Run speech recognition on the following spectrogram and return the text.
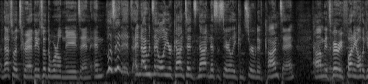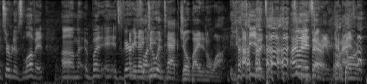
And that's what's great. I think it's what the world needs. And and listen, and I would say all your content's not necessarily conservative content. Um, it's very funny. All the conservatives love it. Um, but it's very. I mean, funny. I do attack Joe Biden a lot. Yeah, you do. I mean, it's- fair. yeah, Oh, darn.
